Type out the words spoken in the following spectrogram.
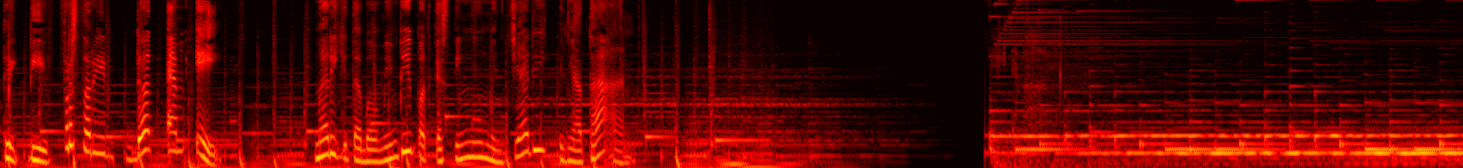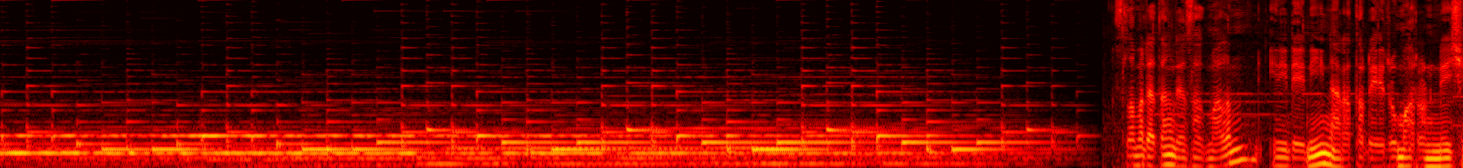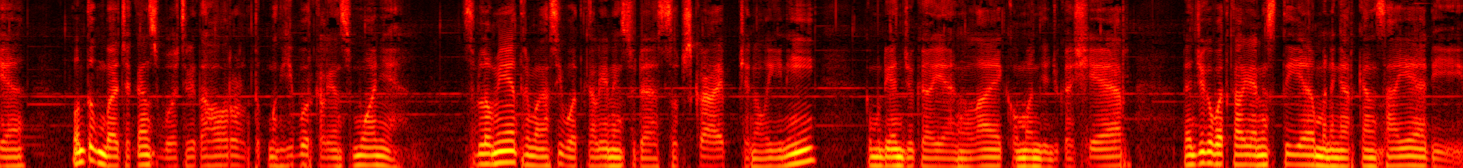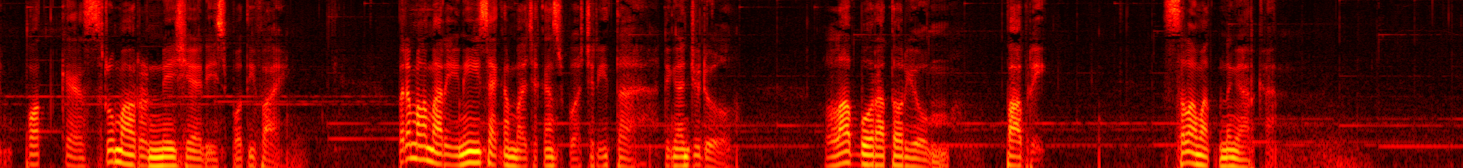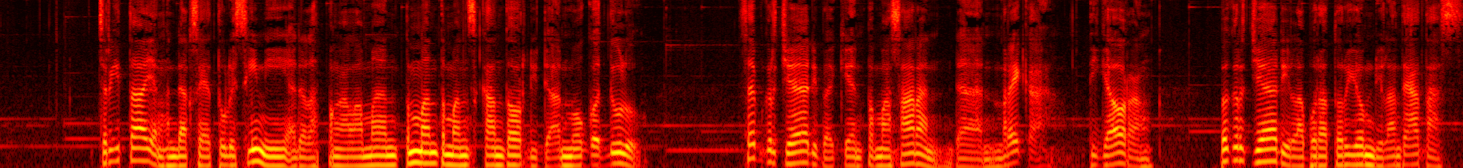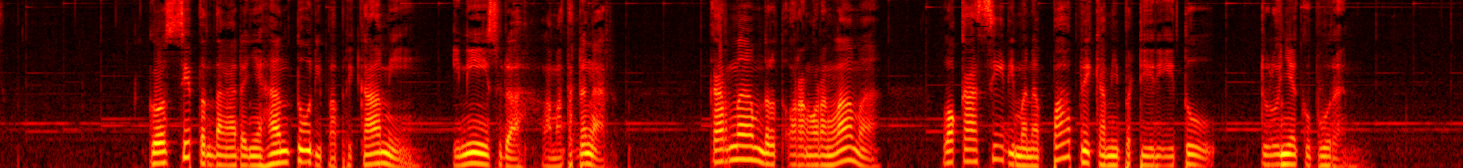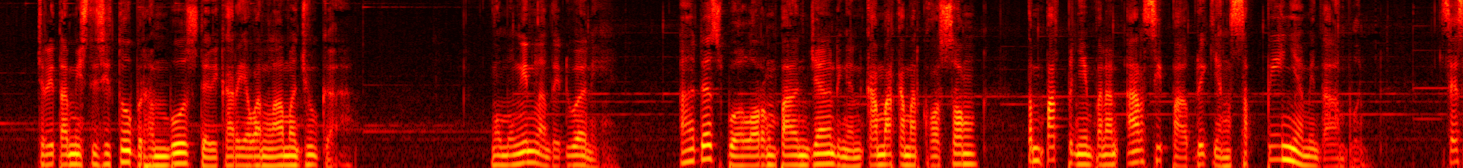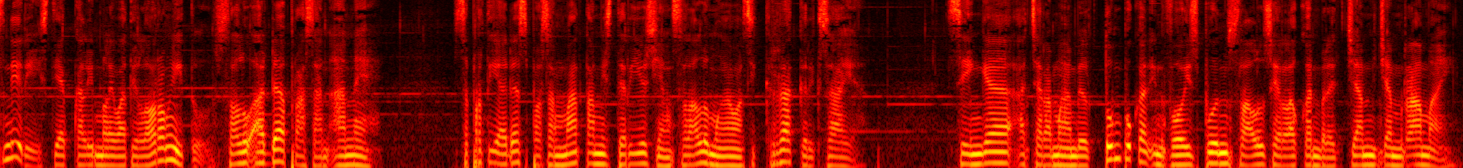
klik di firststory.me. Mari kita bawa mimpi podcastingmu menjadi kenyataan. Selamat datang dan selamat malam. Ini Denny, narator dari Rumah Indonesia untuk membacakan sebuah cerita horor untuk menghibur kalian semuanya. Sebelumnya terima kasih buat kalian yang sudah subscribe channel ini, kemudian juga yang like, komen dan juga share, dan juga buat kalian yang setia mendengarkan saya di podcast Rumah Horor Indonesia di Spotify. Pada malam hari ini saya akan membacakan sebuah cerita dengan judul Laboratorium Pabrik. Selamat mendengarkan. Cerita yang hendak saya tulis ini adalah pengalaman teman-teman sekantor di Daan Mogot dulu. Saya bekerja di bagian pemasaran dan mereka, tiga orang, bekerja di laboratorium di lantai atas. Gosip tentang adanya hantu di pabrik kami ini sudah lama terdengar. Karena menurut orang-orang lama, lokasi di mana pabrik kami berdiri itu dulunya kuburan. Cerita mistis itu berhembus dari karyawan lama juga. Ngomongin lantai dua nih, ada sebuah lorong panjang dengan kamar-kamar kosong, tempat penyimpanan arsip pabrik yang sepinya minta ampun. Saya sendiri setiap kali melewati lorong itu selalu ada perasaan aneh, seperti ada sepasang mata misterius yang selalu mengawasi gerak-gerik saya sehingga acara mengambil tumpukan invoice pun selalu saya lakukan pada jam-jam ramai.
